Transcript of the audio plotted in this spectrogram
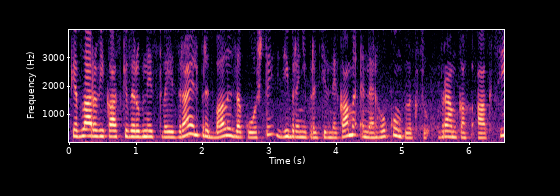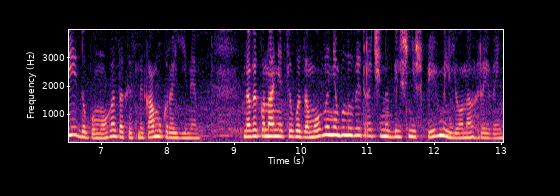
Кевларові каски виробництва Ізраїль придбали за кошти, зібрані працівниками енергокомплексу в рамках акції Допомога захисникам України. На виконання цього замовлення було витрачено більш ніж півмільйона гривень.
